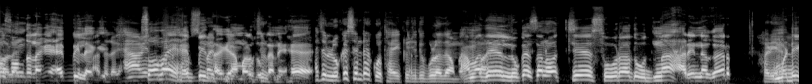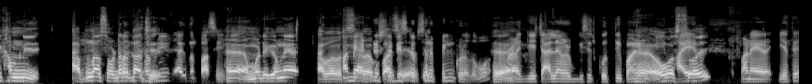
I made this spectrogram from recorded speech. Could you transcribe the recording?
পছন্দ লাগে। হ্যাপি লাগে। হ্যাঁ, সবাই হ্যাপি থাকে আমার দোকানে হ্যাঁ। আচ্ছা লোকেশনটা কোথায়? একটু যদি বলে দাও আমাদের। আমাদের লোকেশন হচ্ছে সৌরাত উদনা হরিনগর মডি খামনি আপনার কাছে। একদম পাশে হ্যাঁ খামনি আবার আমি অ্যাড্রেসটা ডেসক্রিপশনে পিন করে দেবো। হ্যাঁ। আপনারা গিয়ে চাইলে ভিজিট করতে পারেন হ্যাঁ অবশ্যই। মানে ইয়েতে।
